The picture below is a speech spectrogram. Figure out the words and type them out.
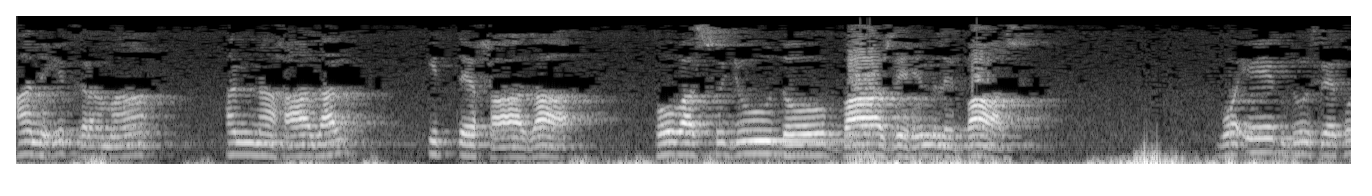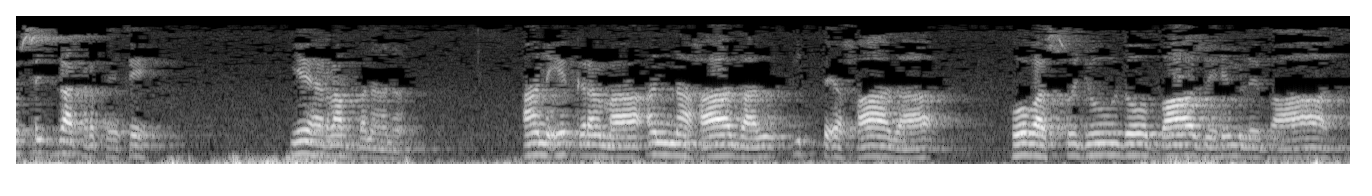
ان اکرما ان حاضل اتخاذا ہوا سجود و باز لباس. وہ ایک دوسرے کو سجدہ کرتے تھے. یہ ہے رب بنانا. ان اکرما ان حاضل اتحاظا ہوا سجود و باز لباس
